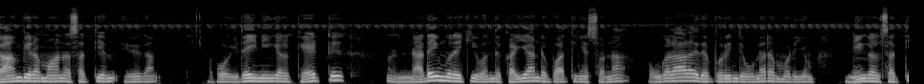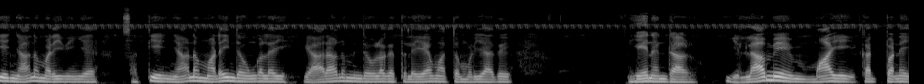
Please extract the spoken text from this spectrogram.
காம்பீரமான சத்தியம் இதுதான். அப்போது இதை நீங்கள் கேட்டு நடைமுறைக்கு வந்து கையாண்டு பார்த்தீங்க சொன்னால் உங்களால் இதை புரிந்து உணர முடியும். நீங்கள் சத்திய ஞானம் அடைவீங்க. சத்திய ஞானம் அடைந்த உங்களை யாராலும் இந்த உலகத்தில் ஏமாற்ற முடியாது. ஏனென்றால் எல்லாமே மாயை கற்பனை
